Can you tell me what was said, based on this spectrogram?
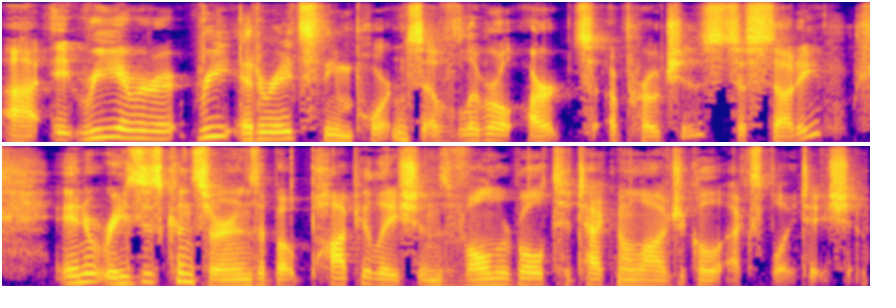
Uh, it reiter reiterates the importance of liberal arts approaches to study, and it raises concerns about populations vulnerable to technological exploitation.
